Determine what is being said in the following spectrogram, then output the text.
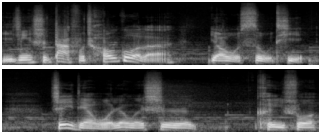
已经是大幅超过了幺五四五 T，这一点我认为是。可以说，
